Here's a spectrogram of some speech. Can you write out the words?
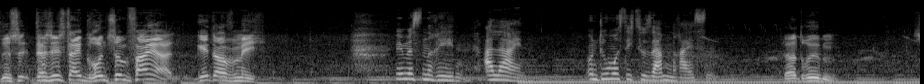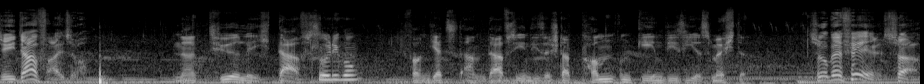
Das, das ist ein Grund zum Feiern. Geht auf mich. Wir müssen reden. Allein. Und du musst dich zusammenreißen. Da drüben. Sie darf also. Natürlich darf sie. Entschuldigung. Von jetzt an darf sie in diese Stadt kommen und gehen, wie sie es möchte. Zu Befehl, Sir.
